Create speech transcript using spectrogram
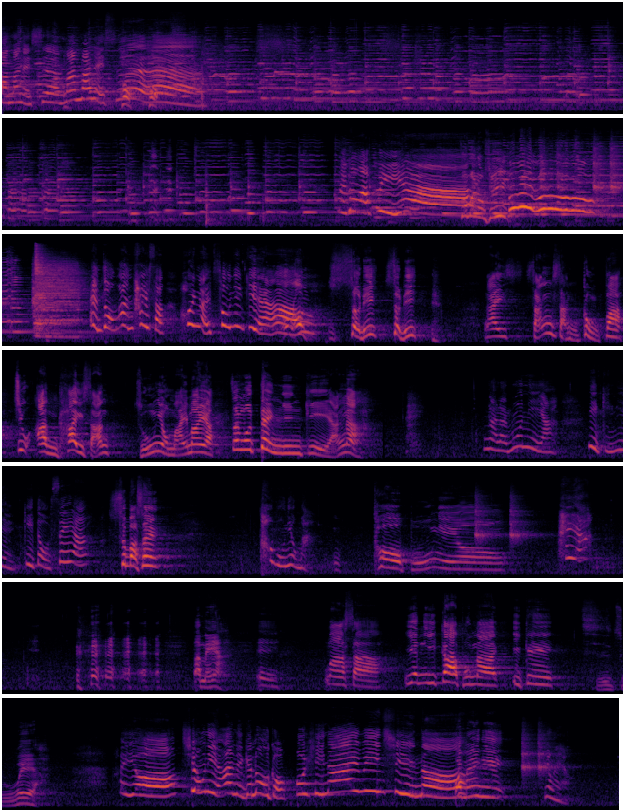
俺当俺太上开爱做一件。是你是你，爱上上公法就安太上，猪肉买卖啊，怎么等人讲啊？我来问你呀，你今年几多岁啊？十八岁。头不牛嘛？头不牛。嘿呀！大妹啊，诶，玛莎愿意嫁不爱一个吃猪味啊？哎呦，像你安尼个老公，我喜爱未亲哦。大妹你，用没有？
